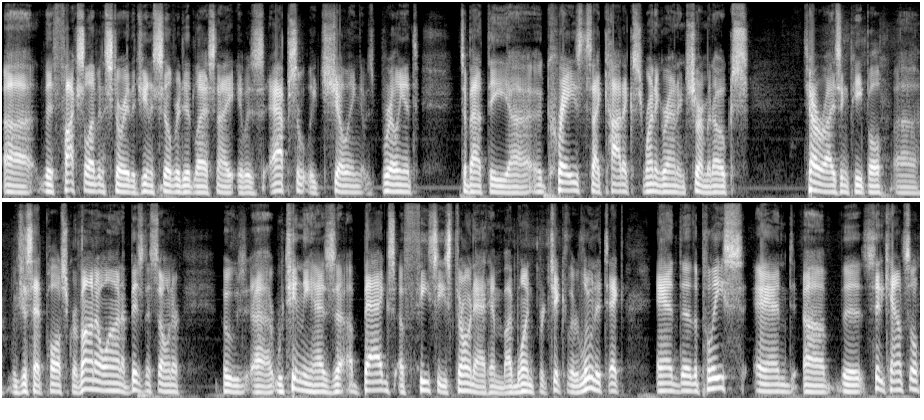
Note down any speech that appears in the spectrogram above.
Uh, the Fox 11 story that Gina Silva did last night. It was absolutely chilling. It was brilliant. It's about the uh, crazed psychotics running around in Sherman Oaks, terrorizing people. Uh, we just had Paul Scrivano on, a business owner who uh, routinely has uh, bags of feces thrown at him by one particular lunatic. And uh, the police and uh, the city council,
